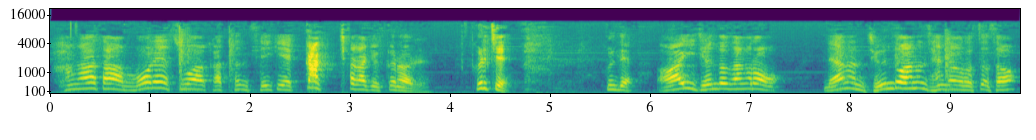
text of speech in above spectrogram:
항하사 모래수와 같은 세계에 꽉 차가지고 끈을. 그렇지? 그런데, 아이 전도상으로 나는 전도하는 생각으로 써서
